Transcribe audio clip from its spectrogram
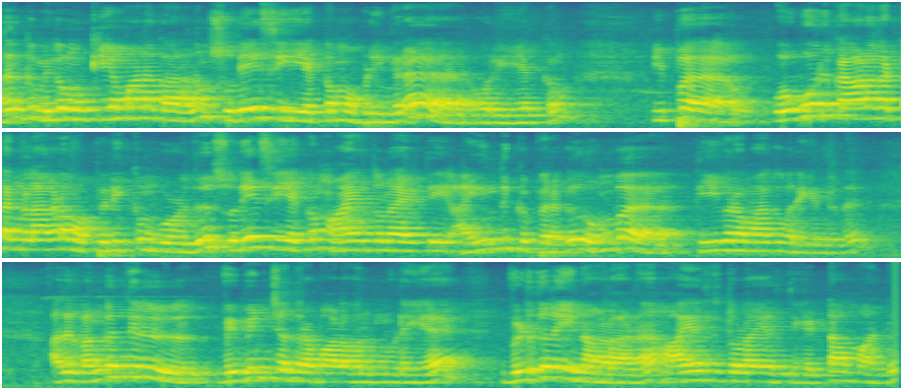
அதற்கு மிக முக்கியமான காரணம் சுதேசி இயக்கம் அப்படிங்கிற ஒரு இயக்கம். இப்போ ஒவ்வொரு காலகட்டங்களாக நம்ம பிரிக்கும் பொழுது சுதேசி இயக்கம் ஆயிரத்தி தொள்ளாயிரத்தி ஐந்துக்கு பிறகு ரொம்ப தீவிரமாக வருகின்றது. அதில் வங்கத்தில் விபின் சந்திரபால் அவர்களுடைய விடுதலை நாளான ஆயிரத்தி தொள்ளாயிரத்தி எட்டாம் ஆண்டு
